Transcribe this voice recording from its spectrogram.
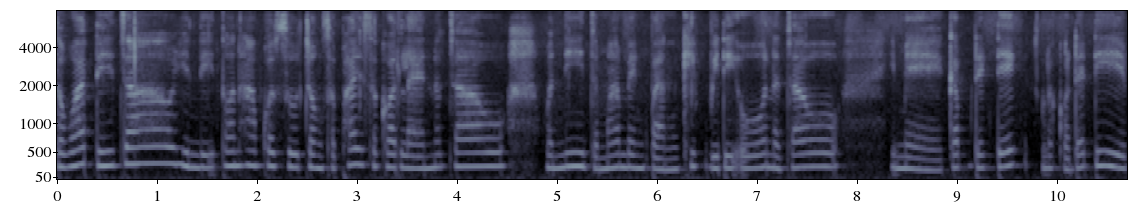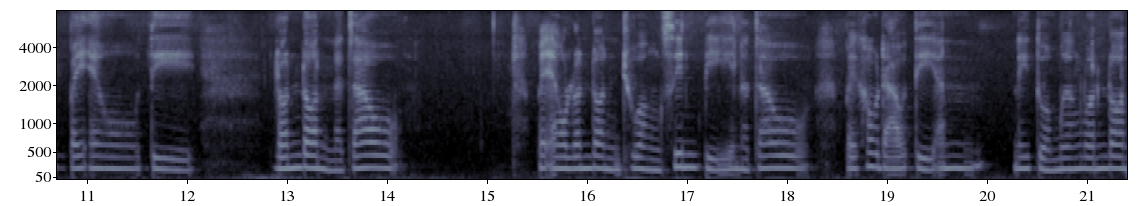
สวัสดีเจ้า ยินดีต้อนรับเข้าสู่จงสะไพยสกอตแลนด์นะเจ้า วันนี้จะมาแบ่งปันคลิปวิดีโอนะเจ้า อีแม่กับเด็กๆ แล้วก็แดดดี้ไปแอลตีลอนดอนนะเจ้า ไปแอลลอนดอนช่วงสิ้นปีนะเจ้า ไปเข้าดาวตีอันในตัวเมืองลอนดอน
